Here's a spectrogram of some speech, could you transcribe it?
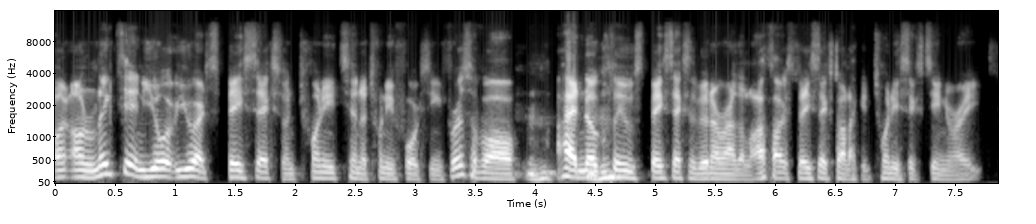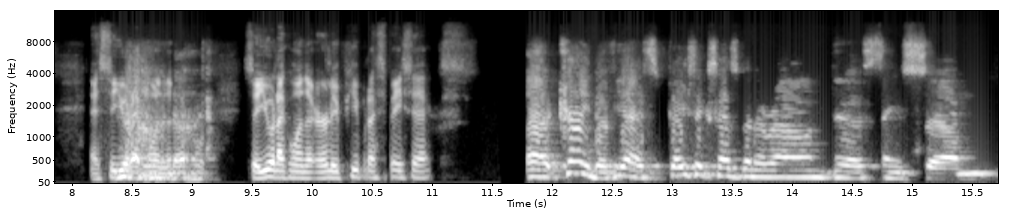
on, on LinkedIn, you're you're at SpaceX from 2010 to 2014. First of all, mm-hmm. I had no mm-hmm. clue SpaceX had been around a lot. I thought SpaceX started like in 2016, right? And so you're no, like one of the no. so you were like one of the early people at SpaceX. Uh, kind of, yeah. SpaceX has been around uh, since um,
